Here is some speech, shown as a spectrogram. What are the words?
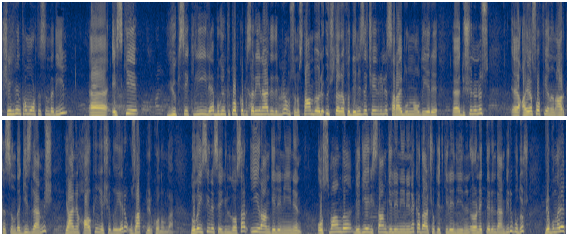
Şehrin tam ortasında değil, e, eski yüksekliğiyle bugünkü Topkapı Sarayı nerededir biliyor musunuz? Tam böyle üç tarafı denize çevrili Sarayburnu'nun olduğu yeri e, düşününüz. E, Ayasofya'nın arkasında gizlenmiş yani halkın yaşadığı yere uzak bir konumda. Dolayısıyla sevgili dostlar İran geleneğinin Osmanlı ve diğer İslam geleneğini ne kadar çok etkilendiğinin örneklerinden biri budur. Ve bunlar hep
